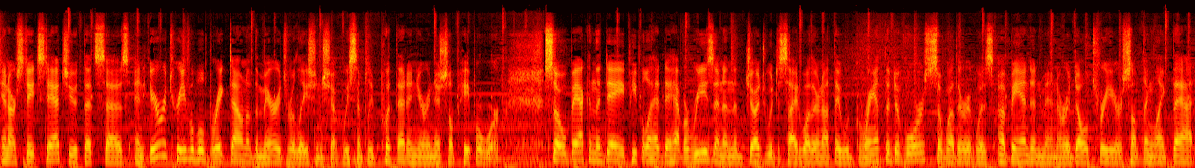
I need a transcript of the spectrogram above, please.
in our state statute that says an irretrievable breakdown of the marriage relationship. We simply put that in your initial paperwork. So, back in the day, people had to have a reason, and the judge would decide whether or not they would grant the divorce. So, whether it was abandonment or adultery or something like that,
